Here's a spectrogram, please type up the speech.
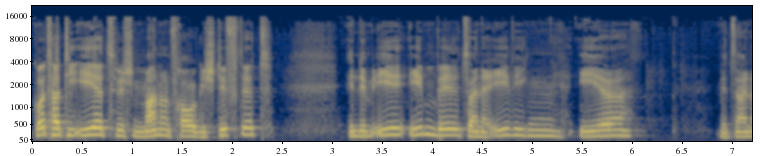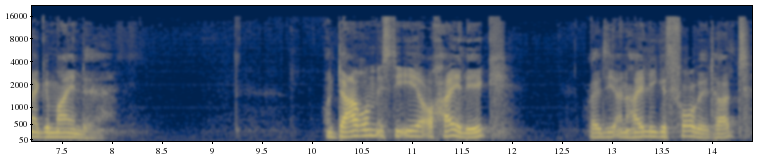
Gott hat die Ehe zwischen Mann und Frau gestiftet in dem Ebenbild seiner ewigen Ehe mit seiner Gemeinde. Und darum ist die Ehe auch heilig, weil sie ein heiliges Vorbild hat,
